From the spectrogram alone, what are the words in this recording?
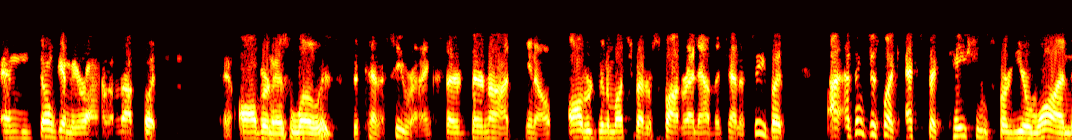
and, don't get me wrong, I'm not putting Auburn as low as the Tennessee ranks. They're they're not you know Auburn's in a much better spot right now than Tennessee, but I, I think just like expectations for year one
